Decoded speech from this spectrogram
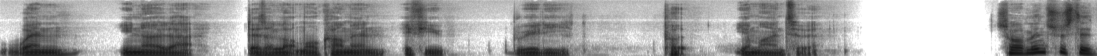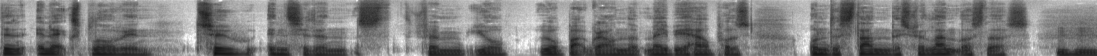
when you know that there's a lot more coming if you really put your mind to it. So I'm interested in, in exploring two incidents from your your background that maybe help us understand this relentlessness. hmm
